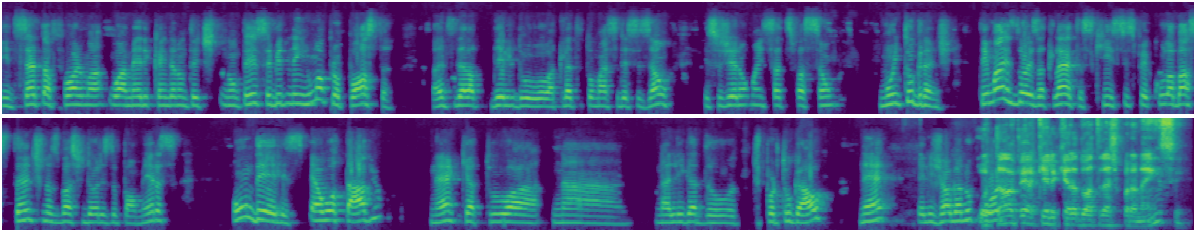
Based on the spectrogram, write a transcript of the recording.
e de certa forma o América ainda não ter, não ter recebido nenhuma proposta antes dela, dele do atleta tomar essa decisão, isso gerou uma insatisfação muito grande. Tem mais dois atletas que se especula bastante nos bastidores do Palmeiras. Um deles é o Otávio, né, que atua na, na Liga do, de Portugal, né, Ele joga no Porto. Otávio é aquele que era do Atlético Paranaense?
